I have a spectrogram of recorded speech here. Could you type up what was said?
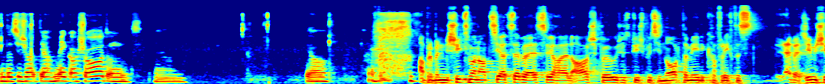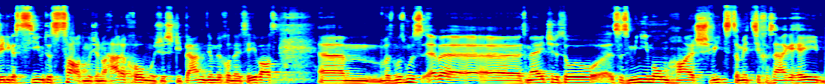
und das ist halt ja mega schade und ähm, ja. Aber wenn in der Schweiz mal jetzt eben SWHL anspielst, beispielsweise in Nordamerika, vielleicht das, eben, es ist immer schwierig, ein Ziel das zu haben. Du musst ja noch herkommen, musst ein Stipendium bekommen, ich weiß was. Ähm, was muss, muss eben äh, das Mädchen so also ein Minimum haben in der Schweiz, damit sie kann sagen hey,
